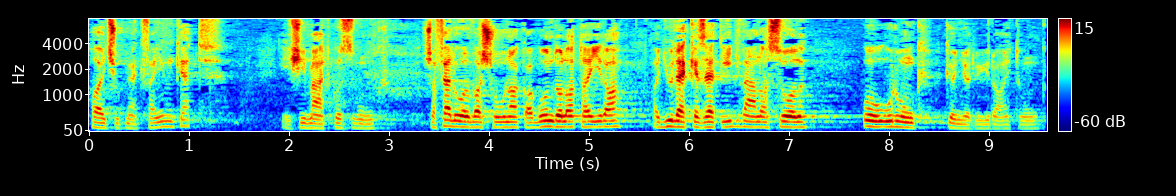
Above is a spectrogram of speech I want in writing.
Hajtsuk meg fejünket, és imádkozzunk. És a felolvasónak a gondolataira a gyülekezet így válaszol, ó Urunk, könyörülj rajtunk.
